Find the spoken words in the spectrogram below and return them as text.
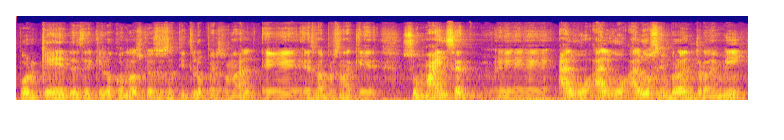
Porque desde que lo conozco, eso es a título personal, eh, es una persona que su mindset, eh, algo, algo, algo sembró dentro de mí,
